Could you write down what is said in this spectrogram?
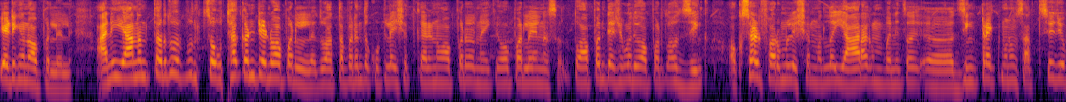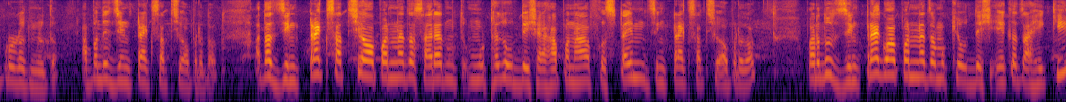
या ठिकाणी वापरलेलं आहे. आणि यानंतर जो आपण चौथा कंटेंट वापरलेला आहे जो आतापर्यंत कुठल्याही शेतकऱ्याने वापरला नाही किंवा वापरलाही नसेल तो आपण त्याच्यामध्ये वापरतो आहोत झिंक ऑक्साईड फॉर्म्युलेशनमधलं यारा कंपनीचं झिंक ट्रॅक म्हणून सातशे जे प्रोडक्ट मिळतं आपण ते झिंक ट्रॅक सातशे वापरत आहोत. आता झिंक ट्रॅक सातशे वापरण्याचा साऱ्यात मोठ- मोठा जो उद्देश आहे हा आपण हा फर्स्ट टाईम झिंक ट्रॅक सातशे वापरत आहोत. परंतु झिंक ट्रॅक वापरण्याचा मुख्य उद्देश एकच आहे की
